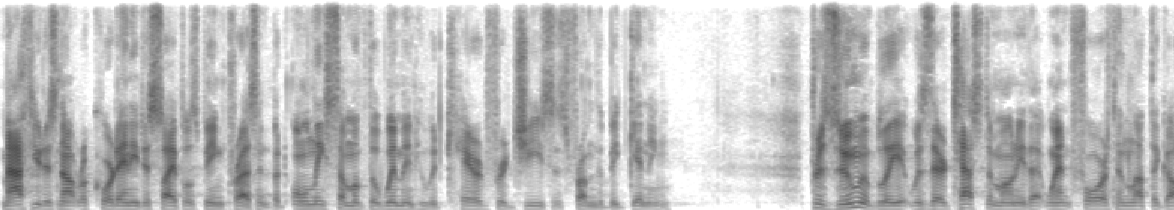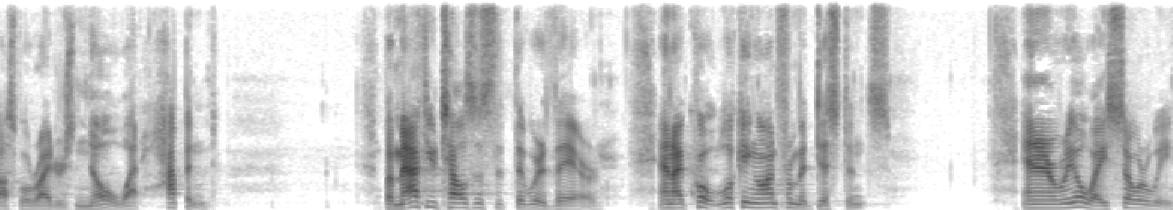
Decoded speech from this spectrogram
Matthew does not record any disciples being present, but only some of the women who had cared for Jesus from the beginning. Presumably, it was their testimony that went forth and let the gospel writers know what happened. But Matthew tells us that they were there. And I quote, looking on from a distance. And in a real way, so are we.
